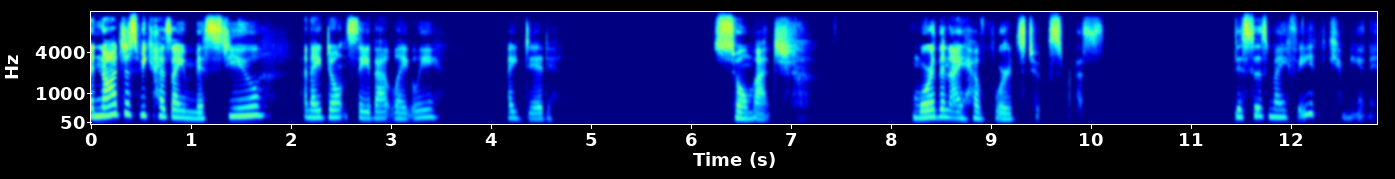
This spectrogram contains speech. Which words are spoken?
And not just because I missed you, and I don't say that lightly, I did so much, more than I have words to express. This is my faith community.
